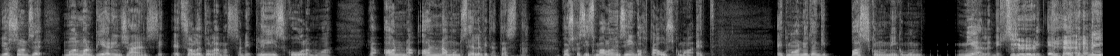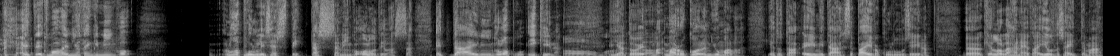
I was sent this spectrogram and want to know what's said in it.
jos on se maailman pienin chanssi, että sä olet olemassa, niin please kuule mua. Ja anna, anna mun selvitä tästä. Koska siis mä aloin siinä kohtaa uskomaan, että, että mä oon jotenkin paskonut niinku mun mieleni. Että et, niin, et, et mä olen jotenkin niinku lopullisesti tässä niinku olotilassa. Että tää ei niinku lopu ikinä. Oh Ja toi, God. mä, mä rukoilen Jumalaa. Ja tota, ei mitään, se päivä kuluu siinä. Ö, kello lähenee jotain ilta seitsemää.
